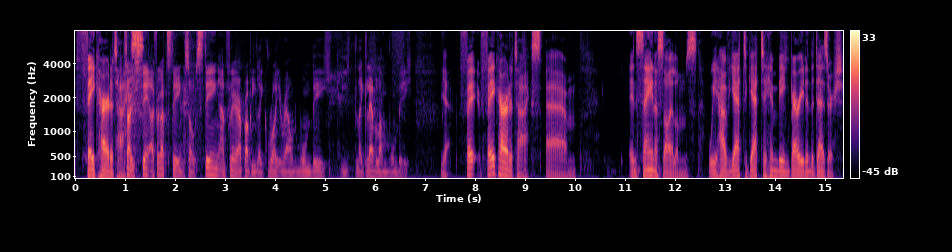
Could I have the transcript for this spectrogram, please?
Fake heart attacks. Sorry, Sting. I forgot Sting. So Sting and Flair are probably like right around one B, like level on one B. Yeah. Fa- fake heart attacks. Um insane asylums. We have yet to get to him being buried in the desert.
